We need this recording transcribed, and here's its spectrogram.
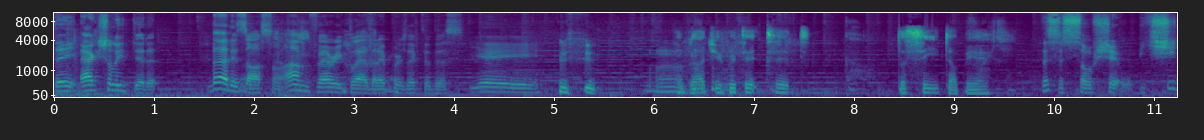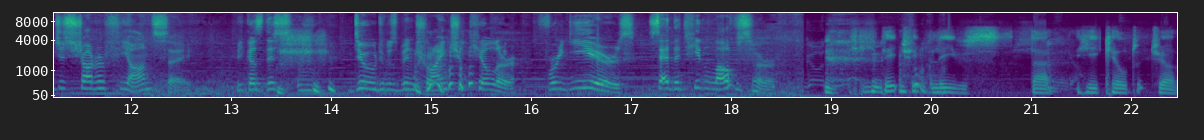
They actually did it. That is awesome. I'm very glad that I predicted this. Yay. I'm glad you predicted the CW. This is so shit. She just shot her fiance. Because this dude who's been trying to kill her for years said that he loves her. He literally believes that he killed Joe.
